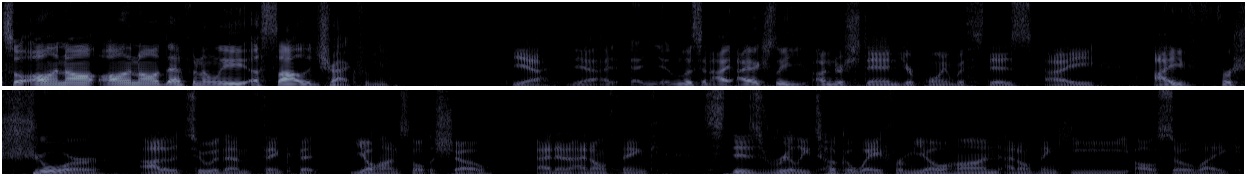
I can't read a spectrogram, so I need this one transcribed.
so all in all, all in all, definitely a solid track for me. Yeah, yeah. And listen, I, I actually understand your point with Stiz. I, I for sure out of the two of them think that Johan stole the show, and I don't think Stiz really took away from Johan. I don't think he also like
